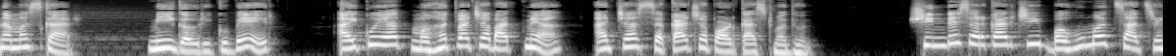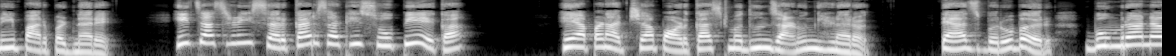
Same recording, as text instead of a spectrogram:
नमस्कार. मी गौरी कुबेर. ऐकूयात महत्त्वाच्या बातम्या आजच्या सकाळच्या पॉडकास्टमधून. शिंदे सरकारची बहुमत चाचणी पार पडणार. आहे ही चाचणी सरकारसाठी सोपी आहे का? हे आपण आजच्या पॉडकास्टमधून जाणून घेणार आहोत. त्याचबरोबर बुमरानं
